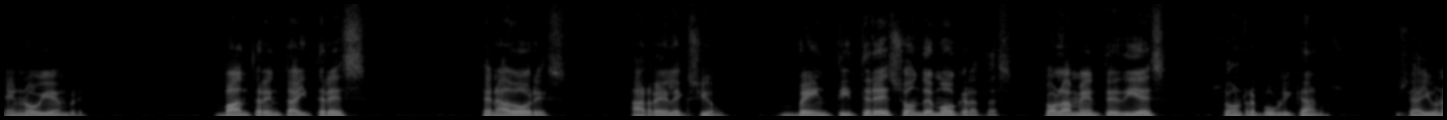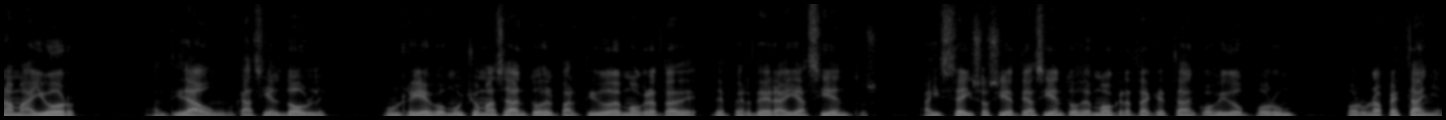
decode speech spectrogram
en noviembre, van 33 senadores a reelección. 23 son demócratas, solamente 10 son republicanos. O sea, hay una mayor cantidad, un, casi el doble, un riesgo mucho más alto del Partido Demócrata de, de perder ahí asientos. Hay seis o siete asientos demócratas que están cogidos por, un, por una pestaña.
